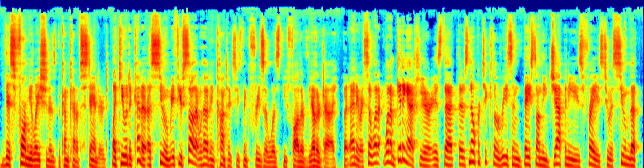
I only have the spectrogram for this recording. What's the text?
this formulation has become kind of standard. Like you would kind of assume if you saw that without any context, you'd think Frieza was the father of the other guy. But anyway, so what what I'm getting at here is that there's no particular reason based on the Japanese phrase to assume that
